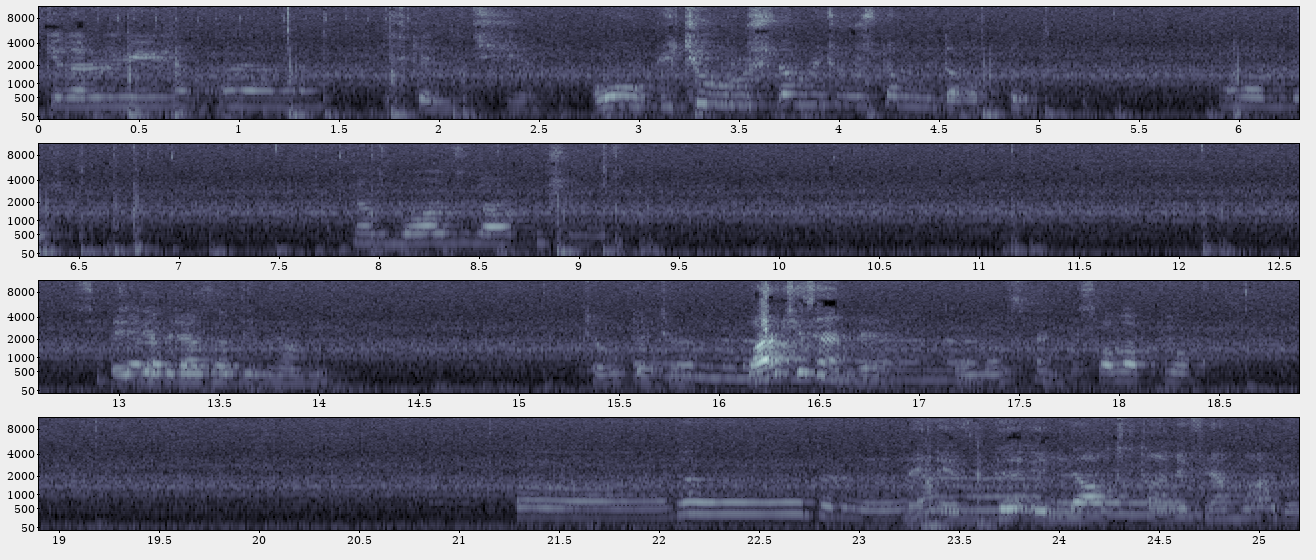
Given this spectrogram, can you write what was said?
Skeleri yiyeceğim. Ama. İskelet çiğim. Oo iki vuruştan üç vuruştan bir dağıttım. Olabilir. Bu ağacı dağıtmışız. Bekle biraz daha demir alayım. Çabuk gel çabuk. Var ki sende. Olmaz sende. Salak yok. Ve evde 56 tane falan vardı.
